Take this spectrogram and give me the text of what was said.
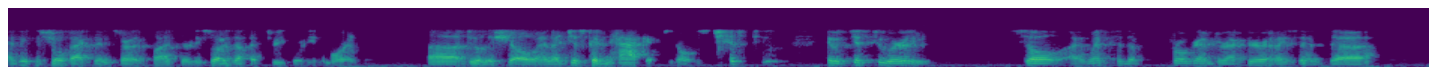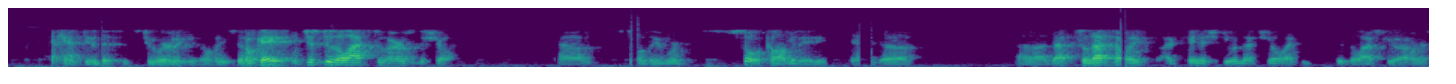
I think the show back then started at 5:30, so I was up at 3:30 in the morning uh, doing the show, and I just couldn't hack it. You know, it was just too, it was just too early. So I went to the program director and I said, uh, I can't do this. It's too early, you know. And he said, Okay, we'll just do the last two hours of the show. Um, so they were so accommodating, and uh, uh, that so that's how I, I finished doing that show. I did the last few hours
